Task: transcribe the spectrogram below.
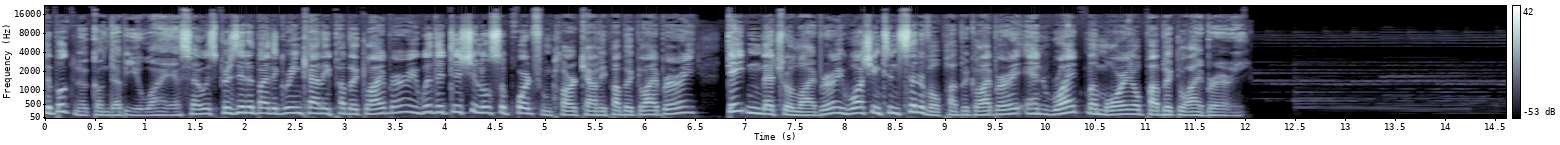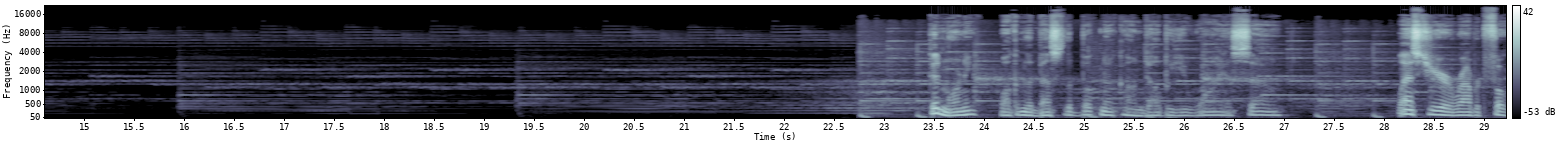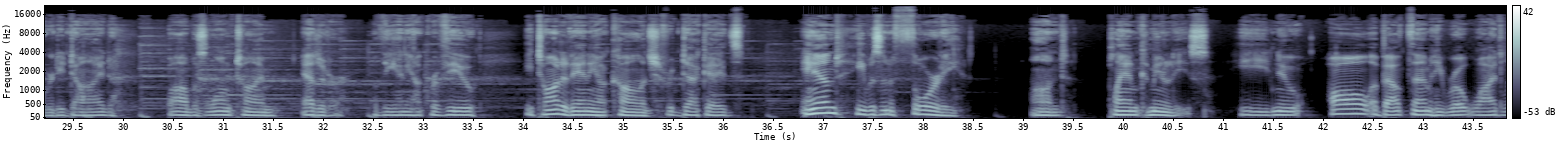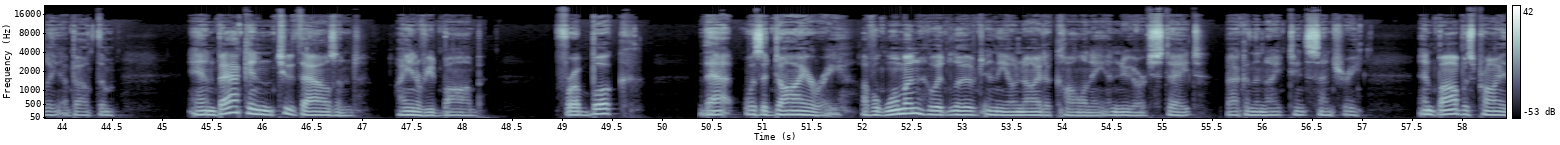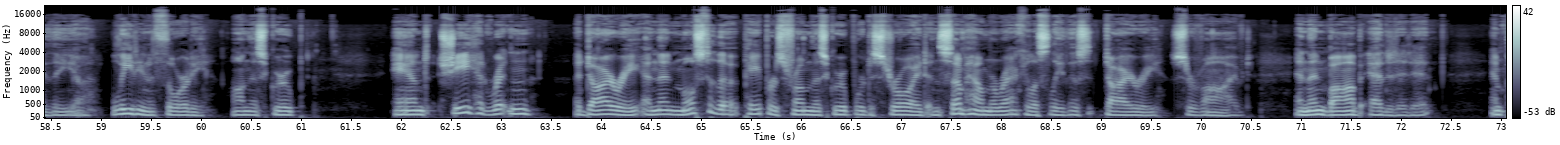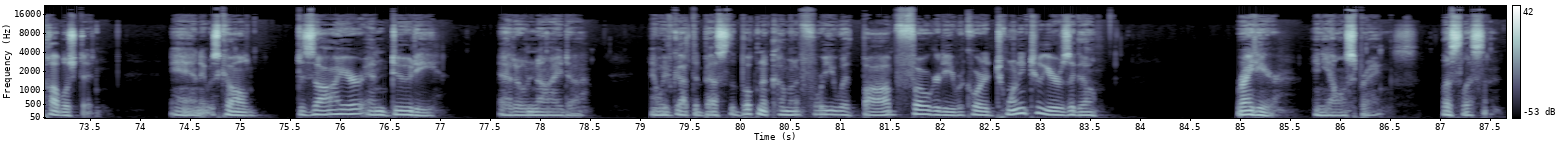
The Book Nook on WYSO is presented by the Greene County Public Library with additional support from Clark County Public Library, Dayton Metro Library, Washington Centerville Public Library, and Wright Memorial Public Library. Good morning. Welcome to the Best of the Book Nook on WYSO. Last year, Robert Fogarty died. Bob was a longtime editor of the Antioch Review. He taught at Antioch College for decades, and he was an authority on planned communities. He knew all about them, he wrote widely about them. And back in 2000, I interviewed Bob for a book that was a diary of a woman who had lived in the Oneida colony in New York State back in the 19th century. And Bob was probably the uh, leading authority on this group. And she had written a diary, and then most of the papers from this group were destroyed, and somehow miraculously this diary survived. And then Bob edited it and published it. And it was called Desire and Duty at Oneida. And we've got the best of the Book Nook coming up for you with Bob Fogarty, recorded 22 years ago, right here in Yellow Springs. Let's listen.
